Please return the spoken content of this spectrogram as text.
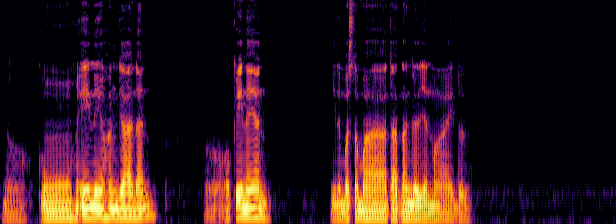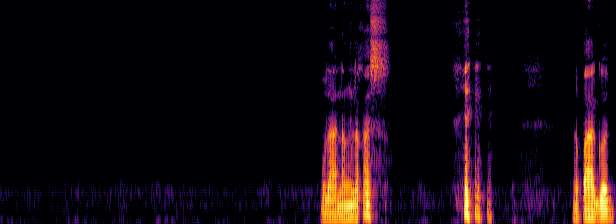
No. Kung A na yung hangganan, okay na yan. Hindi na basta matatanggal yan mga idol. Wala nang lakas. Napagod.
